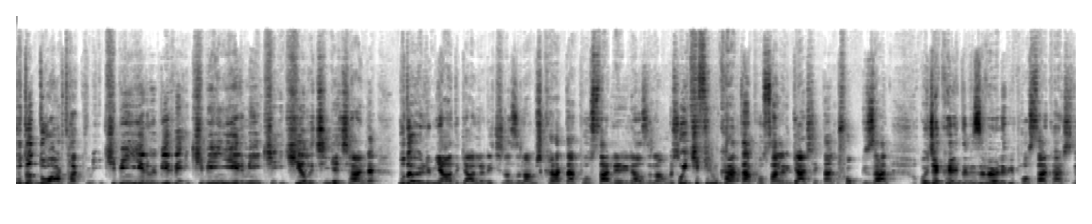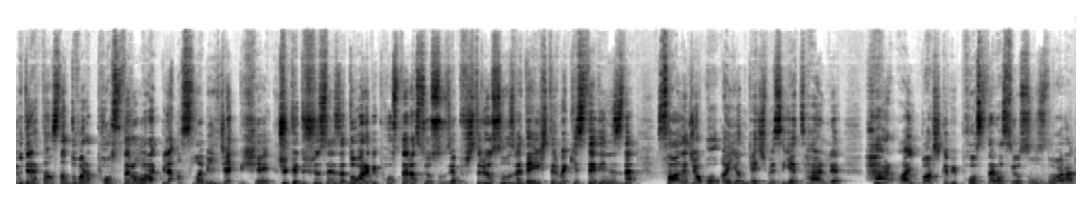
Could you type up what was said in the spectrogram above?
Bu da duvar takvimi 2021 ve 2022 2 yıl için geçerli. Bu da ölüm yadigarları için hazırlanmış. Karakter posterleriyle hazırlanmış. Bu iki film karakter posterleri gerçekten çok güzel. Ocak ayında bizi böyle bir poster karşılıyor. Bu direkt aslında duvara poster olarak bile asılabilecek bir şey. Çünkü düşünsenize duvara bir poster asıyorsunuz, yapıştırıyorsunuz ve değiştirmek istediğinizde sadece o ayın geçmesi yeterli. Her ay başka bir poster asıyorsunuz duvara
